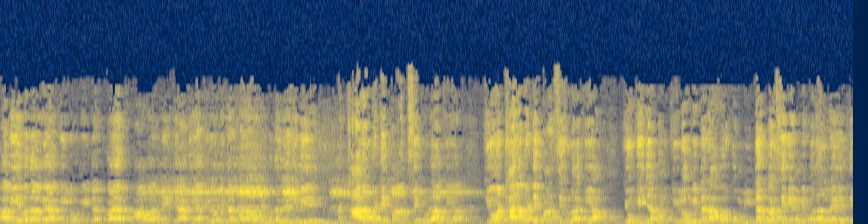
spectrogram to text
अब ये बदल गया किलोमीटर पर आवर में। क्या किया किलोमीटर पर आवर में बदलने के लिए? अठारह बटे पाँच से गुणा किया। क्यों अठारह बटे पाँच से गुणा किया? क्योंकि जब हम किलोमीटर आवर को मीटर पर सेकेंड में बदल रहे थे,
